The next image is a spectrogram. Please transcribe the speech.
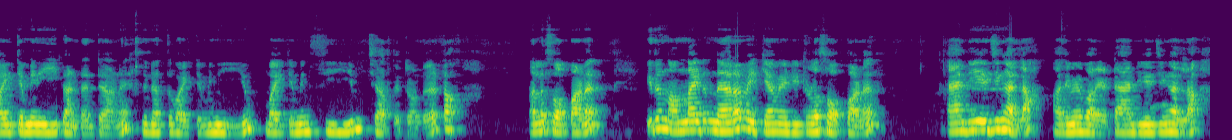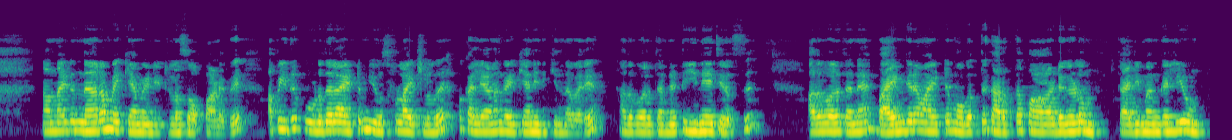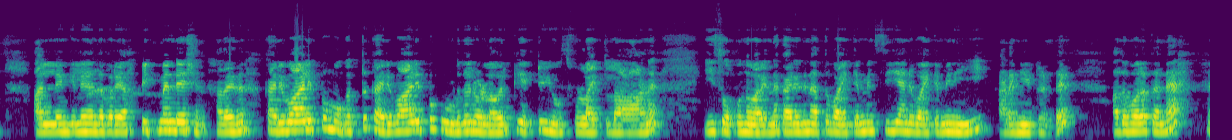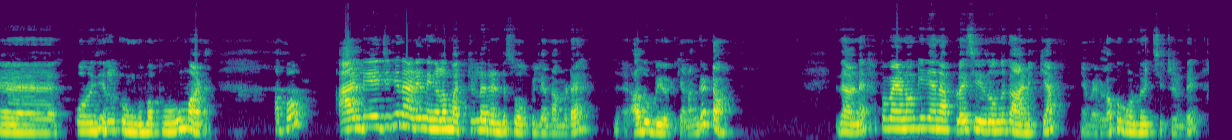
വൈറ്റമിൻ ഇ കണ്ടന്റ് ആണ്. ഇതിനകത്ത് വൈറ്റമിൻ ഇയും വൈറ്റമിൻ സിയും ചേർത്തിട്ടുണ്ട് കേട്ടോ. നല്ല സോപ്പാണ് ഇത് നന്നായിട്ട് നിറം വയ്ക്കാൻ വേണ്ടിയിട്ടുള്ള സോപ്പാണ് ആന്റി ഏജിങ് അല്ല. ആദ്യമേ പറയട്ടെ ആന്റി ഏജിങ് അല്ല. നന്നായിട്ട് നിറം വെക്കാൻ വേണ്ടിയിട്ടുള്ള സോപ്പാണിത്. അപ്പോൾ ഇത് കൂടുതലായിട്ടും യൂസ്ഫുൾ ആയിട്ടുള്ളത് ഇപ്പോൾ കല്യാണം കഴിക്കാനിരിക്കുന്നവർ അതുപോലെ തന്നെ ടീനേജേഴ്സ് അതുപോലെ തന്നെ ഭയങ്കരമായിട്ട് മുഖത്ത് കറുത്ത പാടുകളും കരിമംഗല്യവും അല്ലെങ്കിൽ എന്താ പറയുക പിഗ്മെന്റേഷൻ അതായത് കരുവാളിപ്പ് മുഖത്ത് കരുവാളിപ്പ് കൂടുതലുള്ളവർക്ക് ഏറ്റവും യൂസ്ഫുൾ ആയിട്ടുള്ളതാണ് ഈ സോപ്പ് എന്ന് പറയുന്നത്. കാര്യം ഇതിനകത്ത് vitamin C and vitamin E അടങ്ങിയിട്ടുണ്ട്. അതുപോലെ തന്നെ ഒറിജിനൽ കുങ്കുമപ്പൂവുമാണ്. അപ്പം ആന്റി ഏജിങ്ങിനാണെങ്കിൽ നിങ്ങൾ മറ്റുള്ള രണ്ട് സോപ്പില്ലേ നമ്മുടെ? അത് ഉപയോഗിക്കണം കേട്ടോ. ഇതാണ്. ഇപ്പം വേണമെങ്കിൽ ഞാൻ അപ്ലൈ ചെയ്തൊന്ന് കാണിക്കാം. ഞാൻ വെള്ളമൊക്കെ കൊണ്ടുവച്ചിട്ടുണ്ട്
